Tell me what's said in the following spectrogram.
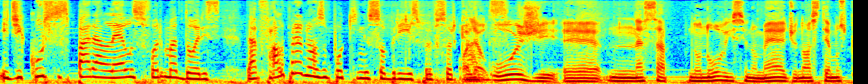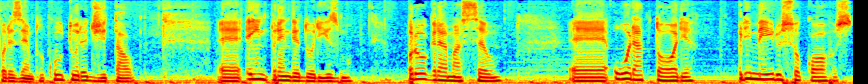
e de cursos paralelos formadores. Fala para nós um pouquinho sobre isso, professor Olha, Carlos. hoje é, nessa no novo ensino médio nós temos, por exemplo, cultura digital, é, empreendedorismo, programação, é, oratória, primeiros socorros.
